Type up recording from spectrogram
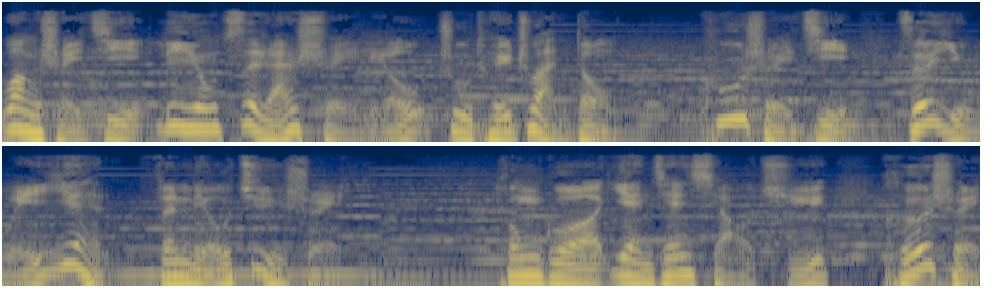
旺水季利用自然水流助推转动，枯水季则以围堰分流聚水，通过堰间小渠，河水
